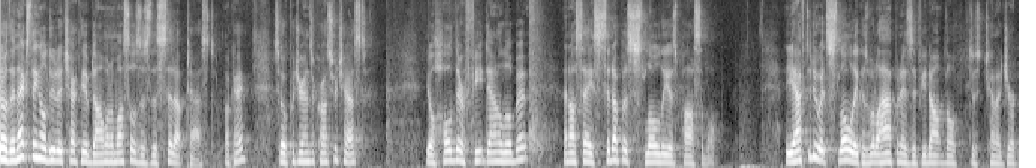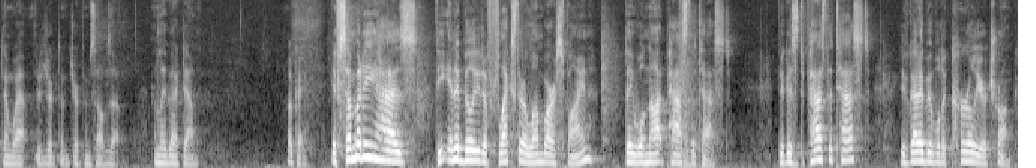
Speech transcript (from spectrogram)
So the next thing I'll do to check the abdominal muscles is the sit-up test, okay? So put your hands across your chest. You'll hold their feet down a little bit, and I'll say sit up as slowly as possible. You have to do it slowly because what will happen is if you don't, they'll just kind of jerk them, jerk, them, jerk themselves up and lay back down. Okay. If somebody has the inability to flex their lumbar spine, they will not pass the test. Because to pass the test, you've got to be able to curl your trunk.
